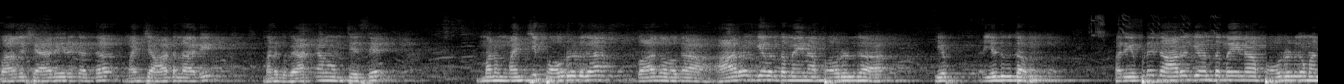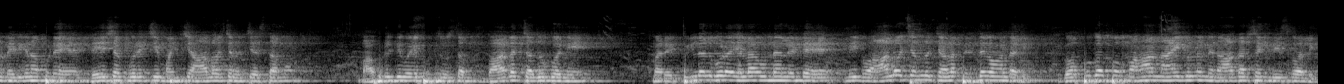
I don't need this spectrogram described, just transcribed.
బాగా శారీరకంగా మంచి ఆటలాడి మనకు వ్యాయామం చేస్తే మనం మంచి పౌరులుగా బాగా ఒక ఆరోగ్యవంతమైన పౌరులుగా ఎప్- ఎదుగుతాం. మరి ఎప్పుడైతే ఆరోగ్యవంతమైన పౌరులుగా మనం ఎదిగినప్పుడే దేశం గురించి మంచి ఆలోచన చేస్తాము అభివృద్ధి వైపు చూస్తాం బాగా చదువుకొని మరి పిల్లలు కూడా ఎలా ఉండాలంటే మీకు ఆలోచనలు చాలా పెద్దగా ఉండాలి. గొప్ప గొప్ప మహానాయకులను మీరు ఆదర్శంగా తీసుకోవాలి.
